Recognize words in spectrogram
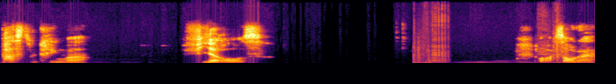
passt, dann kriegen wir vier raus. Oh, saugeil.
